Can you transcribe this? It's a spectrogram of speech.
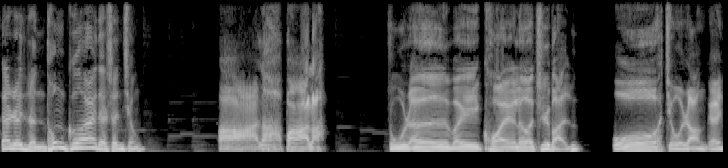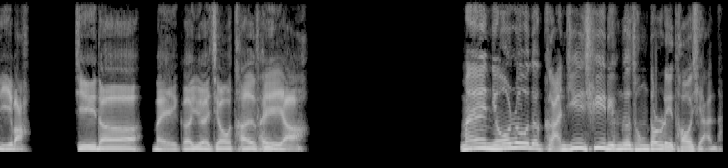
带着忍痛割爱的神情：“罢了罢了，主人为快乐之本，我就让给你吧。”记得每个月交摊费呀！卖牛肉的感激涕零的从兜里掏钱呢，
